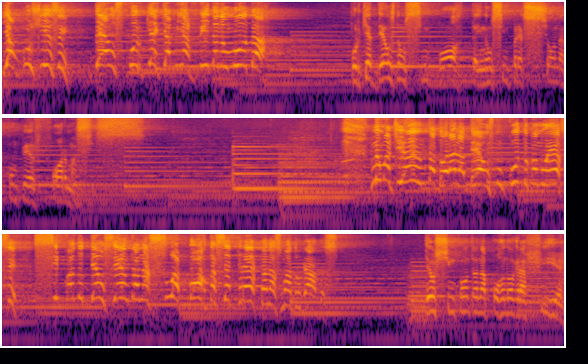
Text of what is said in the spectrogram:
e alguns dizem: Deus, por que, que a minha vida não muda? Porque Deus não se importa e não se impressiona com performances. Não adianta adorar a Deus num culto como esse, se quando Deus entra na sua porta secreta nas madrugadas, Deus te encontra na pornografia.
